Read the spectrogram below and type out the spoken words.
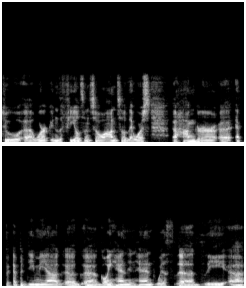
to uh, work in the fields and so on. So there was a hunger uh, ep- epidemia uh, uh, going hand in hand with uh, the uh,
